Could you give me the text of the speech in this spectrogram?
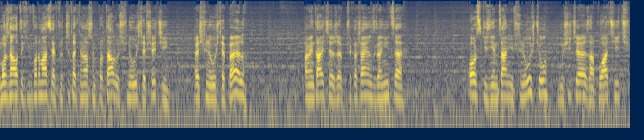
można o tych informacjach przeczytać na naszym portalu Świnoujście w sieci świnoujście.pl Pamiętajcie, że przekraczając granicę Polski z Niemcami w Świnoujściu musicie zapłacić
